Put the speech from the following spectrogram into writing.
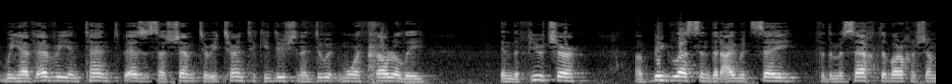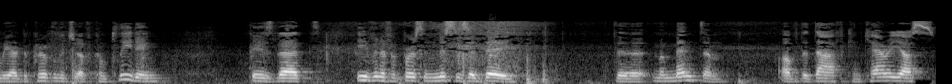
we have every intent, Be'ezus Hashem, to return to Kiddushin and do it more thoroughly in the future. A big lesson that I would say for the Masechta Baruch Hashem we had the privilege of completing is that even if a person misses a day, the momentum of the daf can carry us,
